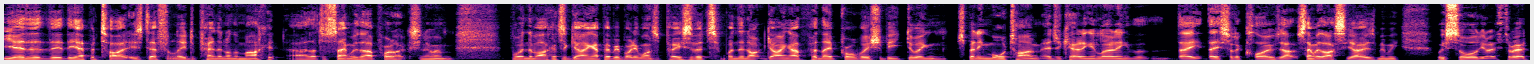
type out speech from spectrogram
Yeah, the, the, the appetite is definitely dependent on the market. Uh, that's the same with our products. You know, when, the markets are going up, everybody wants a piece of it. When they're not going up, and they probably should be doing spending more time educating and learning, they they sort of close up. Same with ICOs. I mean, we we saw you know throughout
